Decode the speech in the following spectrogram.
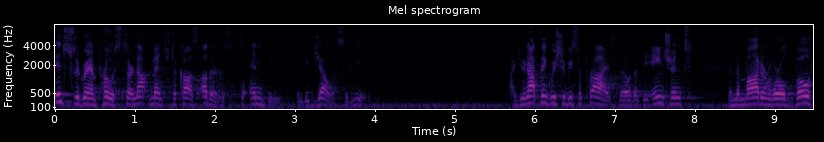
Instagram posts are not meant to cause others to envy and be jealous of you? I do not think we should be surprised, though, that the ancient and the modern world both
